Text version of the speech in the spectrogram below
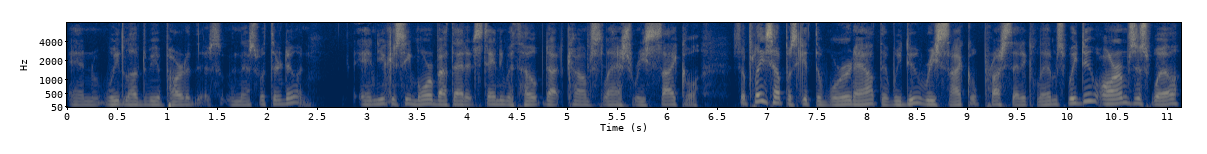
And we'd love to be a part of this. And that's what they're doing. And you can see more about that at standingwithhope.com slash recycle. So please help us get the word out that we do recycle prosthetic limbs. We do arms as well,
